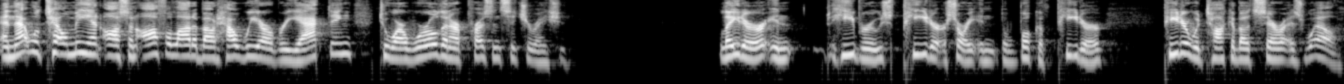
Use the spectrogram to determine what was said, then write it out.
and that will tell me and us an awful lot about how we are reacting to our world and our present situation. Later in Hebrews, Peter, sorry, in the book of Peter, Peter would talk about Sarah as well.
